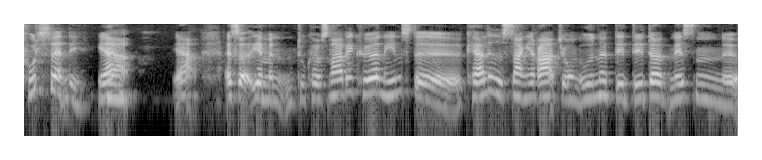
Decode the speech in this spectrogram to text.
Fuldstændig, ja. ja. Ja, altså, jamen, du kan jo snart ikke høre en eneste kærlighedssang i radioen, uden at det er det, der næsten øh,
